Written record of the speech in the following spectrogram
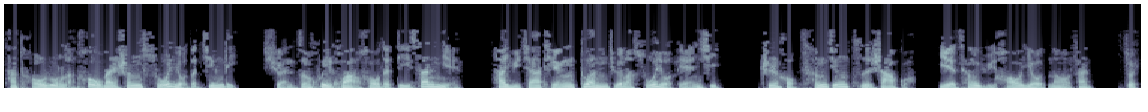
他投入了后半生所有的精力。选择绘画后的第三年，他与家庭断绝了所有联系。之后曾经自杀过，也曾与好友闹翻，罪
